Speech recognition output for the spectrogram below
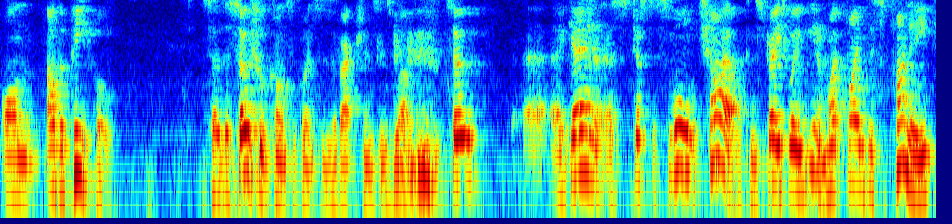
on other people. So the social consequences of actions as well. So uh, again, as just a small child can straight away, you know, might find this funny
